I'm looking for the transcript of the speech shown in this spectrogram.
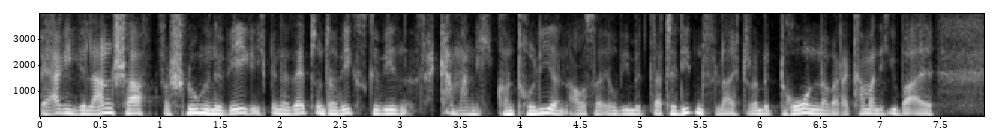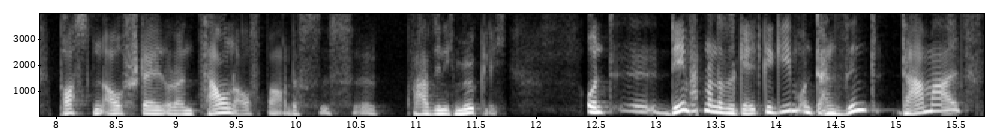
bergige Landschaft, verschlungene Wege. Ich bin da selbst unterwegs gewesen. Also, da kann man nicht kontrollieren, außer irgendwie mit Satelliten vielleicht oder mit Drohnen, aber da kann man nicht überall Posten aufstellen oder einen Zaun aufbauen. Das ist äh, quasi nicht möglich. Und äh, dem hat man also Geld gegeben und dann sind damals,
